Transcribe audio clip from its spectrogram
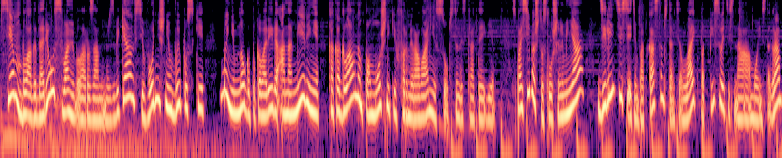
Всем благодарю. С вами была Рузанна Мерзбекян. В сегодняшнем выпуске мы немного поговорили о намерении как о главном помощнике в формировании собственной стратегии – Спасибо, что слушали меня. Делитесь этим подкастом, ставьте лайк, подписывайтесь на мой инстаграм,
